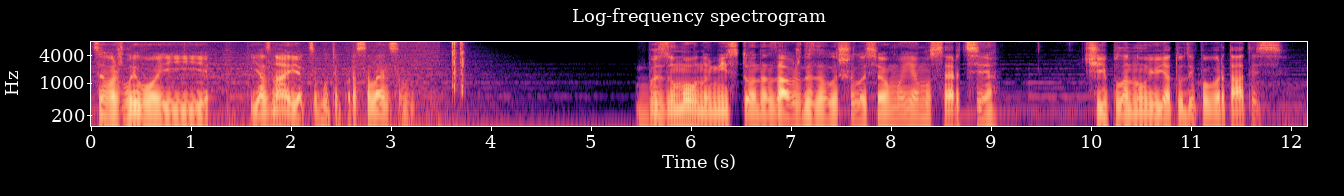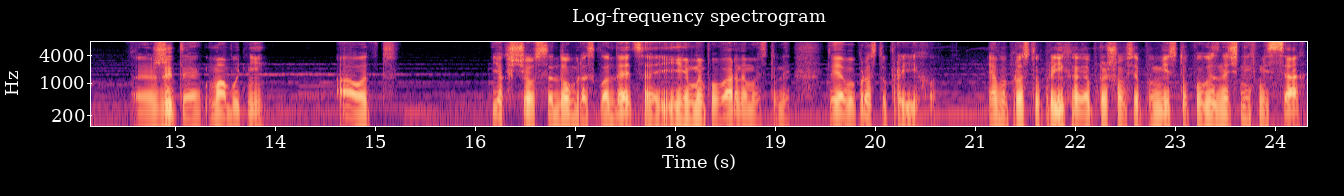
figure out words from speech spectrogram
Це важливо, і я знаю, як це бути переселенцем. Безумовно, місто назавжди залишилося в моєму серці. Чи планую я туди повертатись? Е, Жити, мабуть, ні. А от якщо все добре складеться і ми повернемось туди, то я би просто приїхав. Я би просто приїхав, я пройшовся по місту, по визначних місцях,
